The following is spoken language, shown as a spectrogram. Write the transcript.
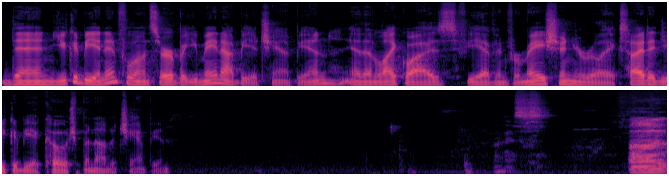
then you could be an influencer, but you may not be a champion. And then likewise, if you have information, you're really excited, you could be a coach, but not a champion. Nice. Uh,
